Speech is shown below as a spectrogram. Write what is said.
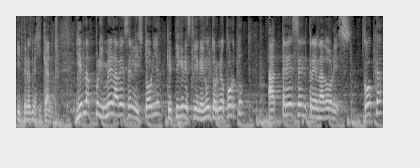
y tres mexicanos. Y es la primera vez en la historia que Tigres tiene en un torneo corto a tres entrenadores. Coca,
